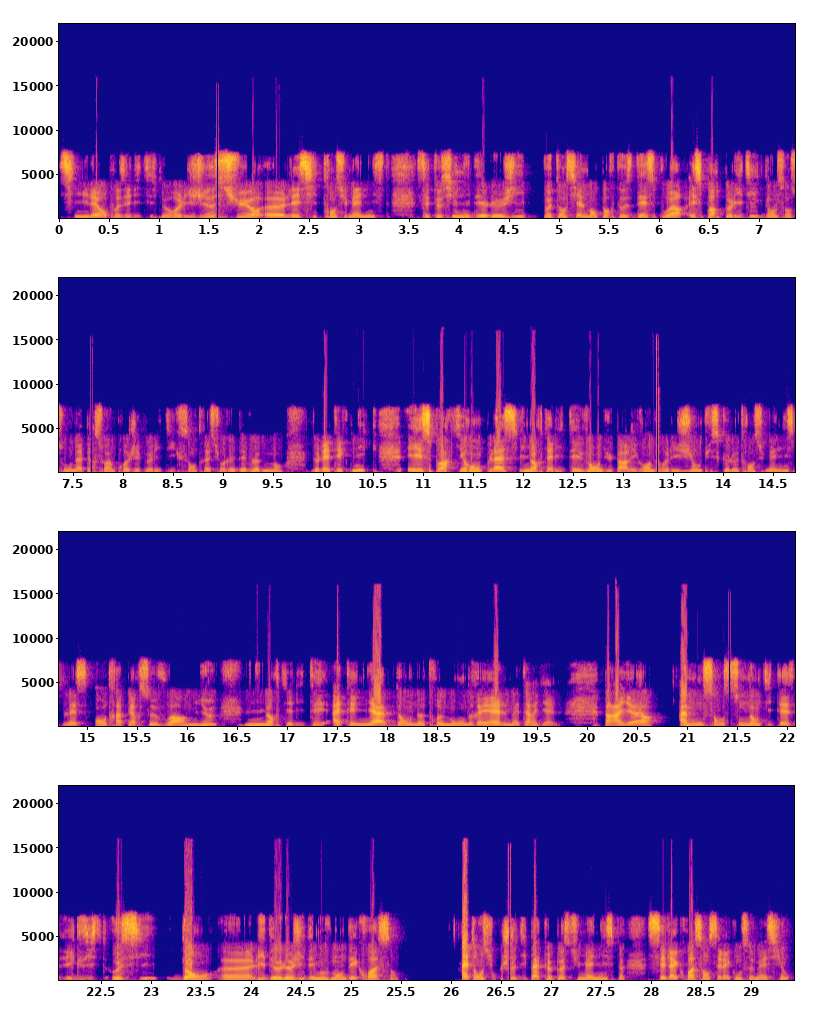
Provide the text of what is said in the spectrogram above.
similaire au prosélytisme religieux sur euh, les sites transhumanistes. C'est aussi une idéologie potentiellement porteuse d'espoir, espoir politique dans le sens où on aperçoit un projet politique centré sur le développement de la technique et espoir qui remplace l'immortalité vendue par les grandes religions puisque le transhumanisme laisse entreapercevoir mieux une immortalité atteignable dans notre monde réel matériel. Par ailleurs, à mon sens, son antithèse existe aussi dans euh, l'idéologie des mouvements décroissants. Attention, je ne dis pas que le posthumanisme, c'est la croissance et la consommation.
